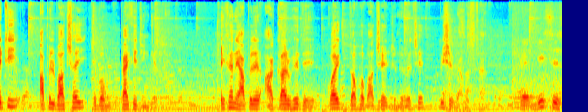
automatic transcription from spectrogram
এটি আপেল বাছাই এবং প্যাকেজিং কেন্দ্র। এখানে আপেলের আকার ভেদে কয়েক দফা বাছাইয়ের জন্য রয়েছে বিশেষ ব্যবস্থা। This is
